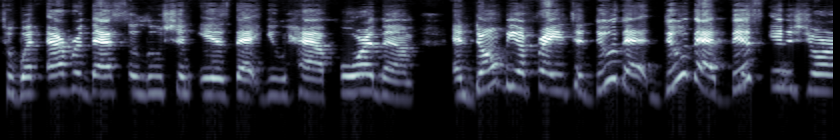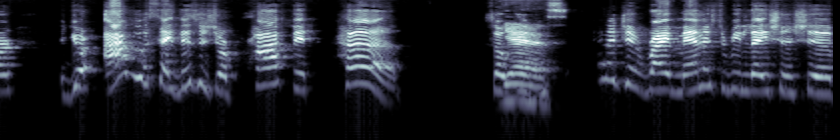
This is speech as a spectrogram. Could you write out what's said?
to whatever that solution is that you have for them. And don't be afraid to do that. Do that. This is your your I would say this is your profit hub. So yes. manage it right, manage the relationship,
